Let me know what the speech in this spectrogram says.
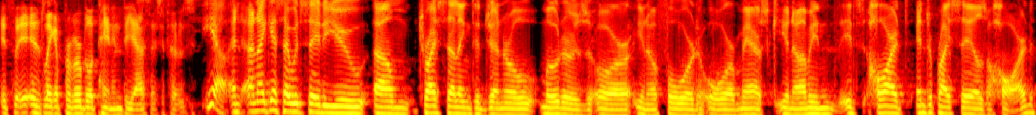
it's it's like a proverbial pain in the ass, I suppose. Yeah, and and I guess I would say to you, um, try selling to General Motors or you know Ford or Maersk. You know, I mean, it's hard. Enterprise sales are hard,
